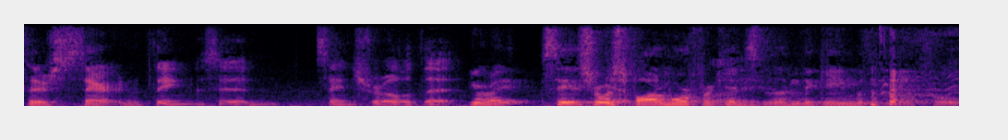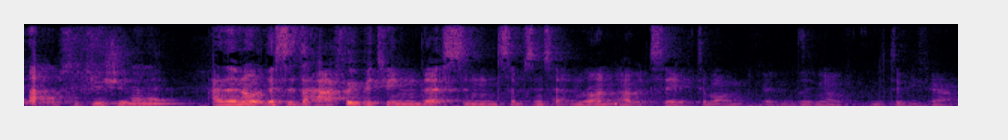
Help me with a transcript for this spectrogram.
there's certain things in Saints Row that You're right. Saints Row is Yeah, far more for right. kids than the game with literal prostitution in it. I don't know. This is the halfway between this and Simpsons Hit and Run. I would say, to, mon- you know, to be fair.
